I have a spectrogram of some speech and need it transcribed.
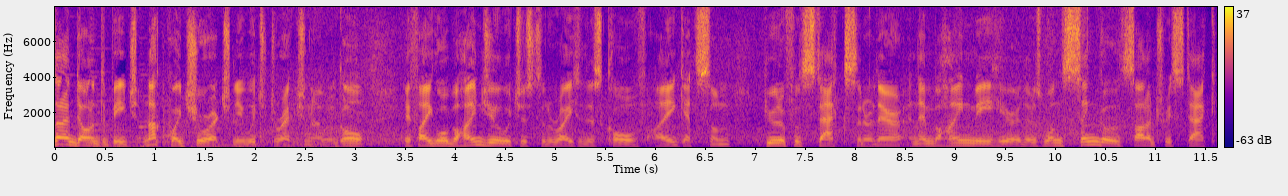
That I'm down at the beach, I'm not quite sure actually which direction I will go. If I go behind you, which is to the right of this cove, I get some beautiful stacks that are there. And then behind me here, there's one single solitary stack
